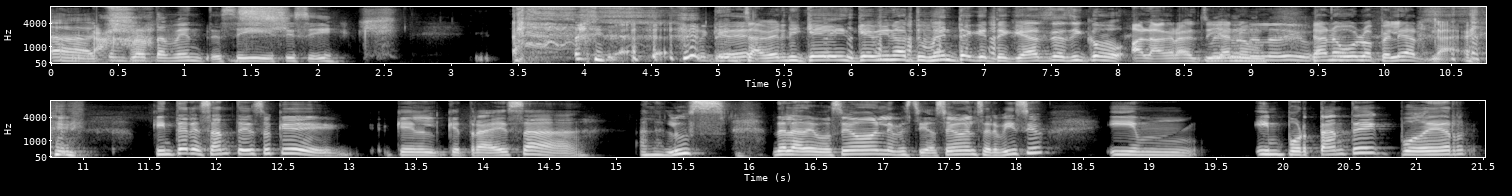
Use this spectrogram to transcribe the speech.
Ah, completamente, sí, sí, sí. Saber ni qué, qué, vino a tu mente que te quedaste así como a la gran, si ya no, ya no vuelvo a pelear. qué interesante eso que, que, que traes a, a la luz de la devoción, la investigación, el servicio. Y mm, importante poder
